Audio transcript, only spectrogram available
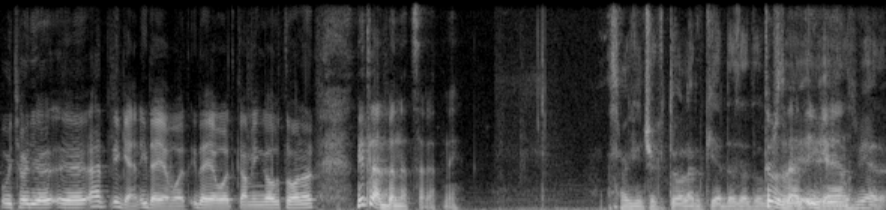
úgyhogy hát igen, ideje volt, ideje volt coming out Mit lehet benned szeretni? Ezt megint csak tőlem kérdezed. most Tőled, én- igen. ez milyen-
